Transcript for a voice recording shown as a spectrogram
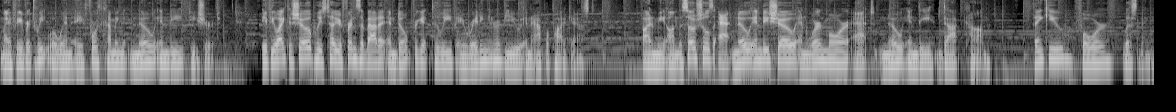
My favorite tweet will win a forthcoming No Indie t shirt. If you like the show, please tell your friends about it and don't forget to leave a rating and review in Apple Podcast. Find me on the socials at No Indie Show and learn more at noindie.com. Thank you for listening.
